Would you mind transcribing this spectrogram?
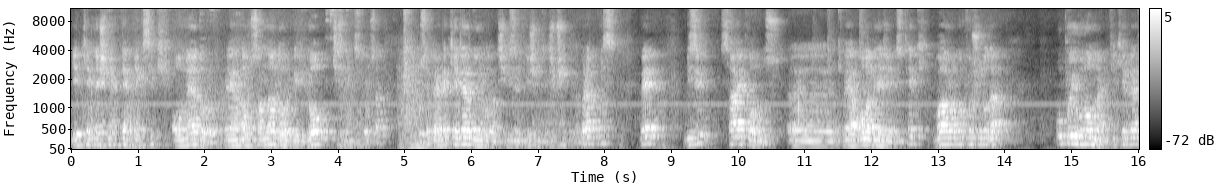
yetkinleşmekten eksik olmaya doğru veya noksanlığa doğru bir yol çizmek istiyorsak bu sefer de keder duygulanışı bizim peşimize hiçbir şekilde bırakmaz ve bizim sahip olduğumuz e, veya olabileceğimiz tek var olma koşulu da uygun olmayan fikirler,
